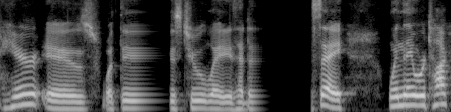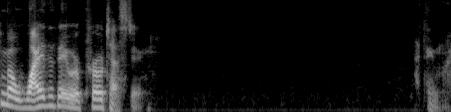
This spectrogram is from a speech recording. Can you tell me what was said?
here is what these, these two ladies had to say when they were talking about why that they were protesting. I think my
